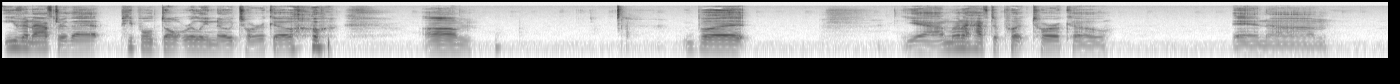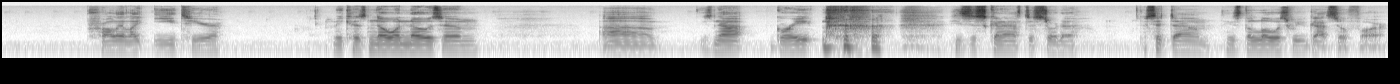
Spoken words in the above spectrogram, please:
even after that, people don't really know Toriko. um, but yeah, I'm gonna have to put Toriko in um, probably like E tier because no one knows him. Uh, he's not great. he's just gonna have to sort of sit down. He's the lowest we've got so far.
